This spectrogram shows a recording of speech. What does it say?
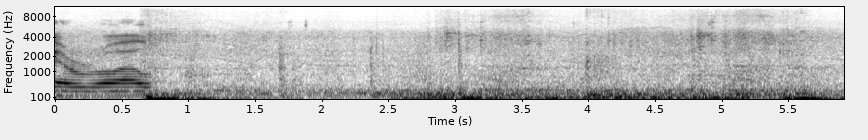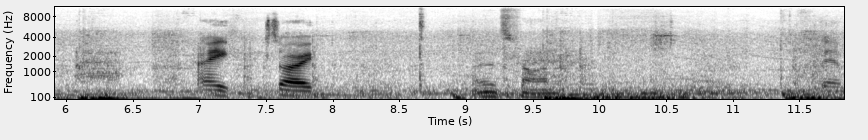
air roll. Hey, sorry. That's fine. Damn.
